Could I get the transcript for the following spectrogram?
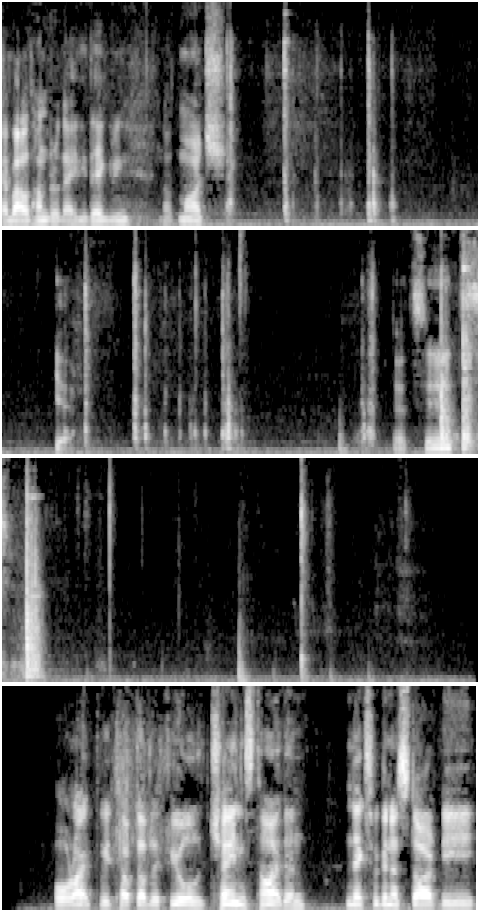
about 180 degree, not much. Yeah. That's it. Alright, we topped up the fuel, chain is tightened. Next we're gonna start the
